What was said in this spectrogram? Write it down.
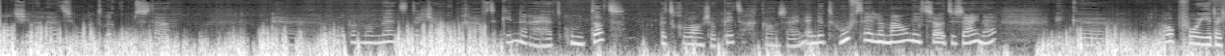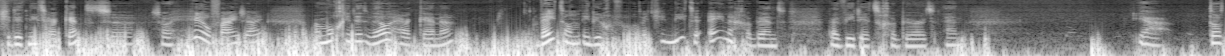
als je relatie onder druk komt staan. Uh, op het moment dat je hoogbegaafde kinderen hebt, omdat het gewoon zo pittig kan zijn. En dit hoeft helemaal niet zo te zijn. Hè? Hoop voor je dat je dit niet herkent. Het uh, zou heel fijn zijn. Maar mocht je dit wel herkennen, weet dan in ieder geval dat je niet de enige bent bij wie dit gebeurt. En ja, dat.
